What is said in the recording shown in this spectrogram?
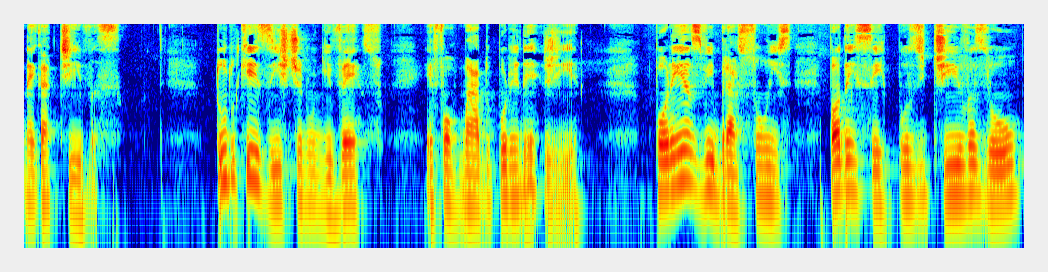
negativas. Tudo que existe no universo é formado por energia. Porém, as vibrações podem ser positivas ou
